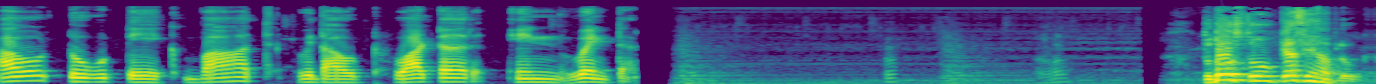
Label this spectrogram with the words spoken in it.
How to take bath without water in winter. तो दोस्तों कैसे हैं आप लोग?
